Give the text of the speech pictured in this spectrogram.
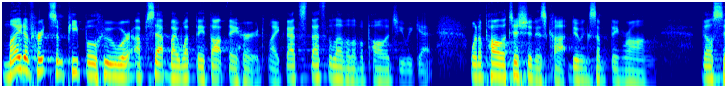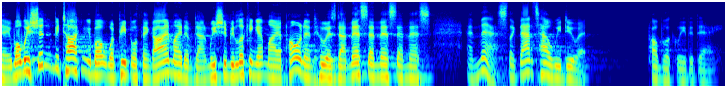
might have hurt some people who were upset by what they thought they heard. Like, that's, that's the level of apology we get when a politician is caught doing something wrong. They'll say, Well, we shouldn't be talking about what people think I might have done. We should be looking at my opponent who has done this and this and this and this. Like, that's how we do it publicly today.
